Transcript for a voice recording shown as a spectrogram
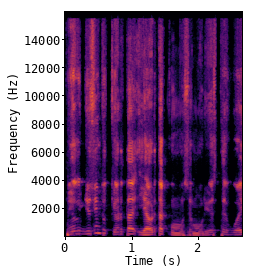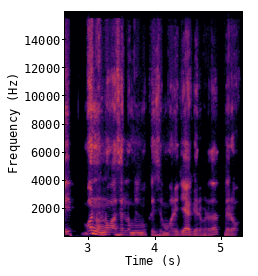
yo, yo siento que ahorita, y ahorita como se murió este güey, bueno, no va a ser lo mismo que se muere Jagger, ¿verdad? Pero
